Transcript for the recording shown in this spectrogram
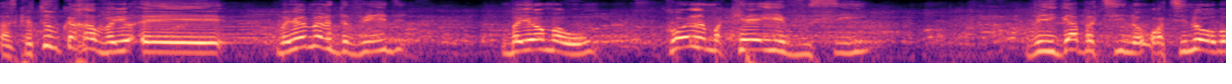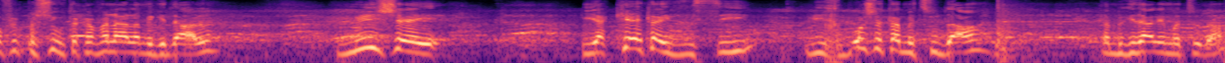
אז כתוב ככה, אה, ויאמר דוד ביום ההוא, כל המכה יבוסי ויגע בצינור, הצינור באופן פשוט, הכוונה למגדל, מי שיכה את היבוסי ויכבוש את המצודה, את המגדל עם מצודה,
